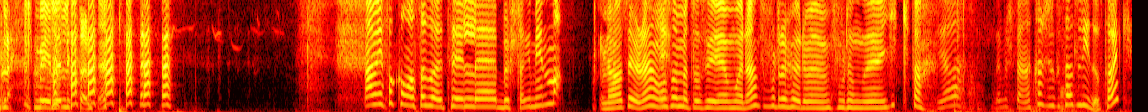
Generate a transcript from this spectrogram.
blackmaile lytterne. Nei, Vi får komme oss av gårde til eh, bursdagen min, da. La oss gjøre det, og så møtes vi i morgen, så får dere høre hvordan det gikk. da. Ja, det blir spennende. Kanskje vi skal ta et lydopptak?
